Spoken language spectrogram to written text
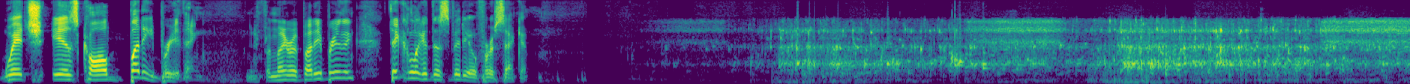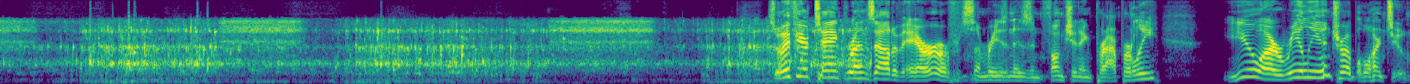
which is called buddy breathing. You familiar with buddy breathing? Take a look at this video for a second. So if your tank runs out of air or for some reason isn't functioning properly, you are really in trouble, aren't you?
